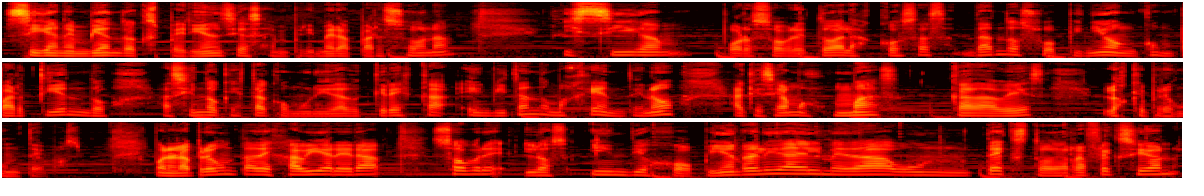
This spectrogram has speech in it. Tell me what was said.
sigan enviando experiencias en primera persona y sigan por sobre todas las cosas dando su opinión, compartiendo, haciendo que esta comunidad crezca e invitando más gente, ¿no? A que seamos más cada vez los que preguntemos. Bueno, la pregunta de Javier era sobre los indios Hopi. En realidad él me da un texto de reflexión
